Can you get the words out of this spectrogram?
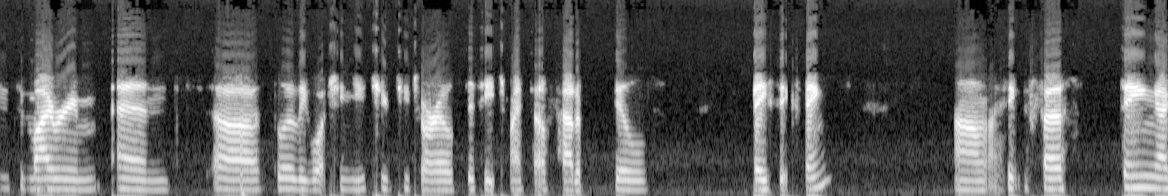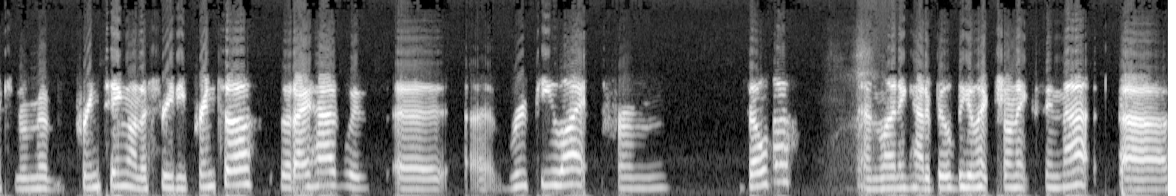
into my room, and uh, slowly watching YouTube tutorials to teach myself how to build basic things. Um, I think the first thing I can remember printing on a 3D printer that I had was a, a rupee light from Zelda and learning how to build the electronics in that. Uh,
